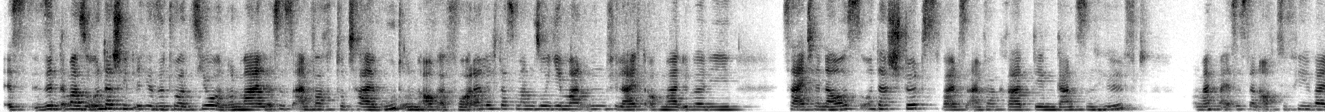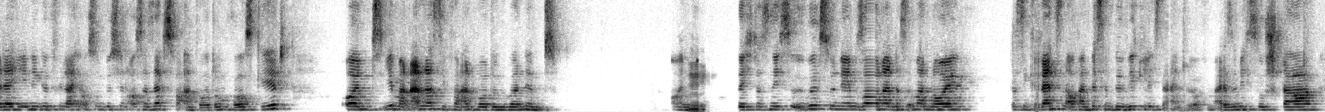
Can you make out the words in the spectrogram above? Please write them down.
es sind immer so unterschiedliche Situationen und mal ist es einfach total gut und auch erforderlich, dass man so jemanden vielleicht auch mal über die Zeit hinaus unterstützt, weil es einfach gerade dem Ganzen hilft. Und manchmal ist es dann auch zu viel, weil derjenige vielleicht auch so ein bisschen aus der Selbstverantwortung rausgeht und jemand anders die Verantwortung übernimmt. Und mhm. sich das nicht so übel zu nehmen, sondern das immer neu, dass die Grenzen auch ein bisschen beweglich sein dürfen. Also nicht so starr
